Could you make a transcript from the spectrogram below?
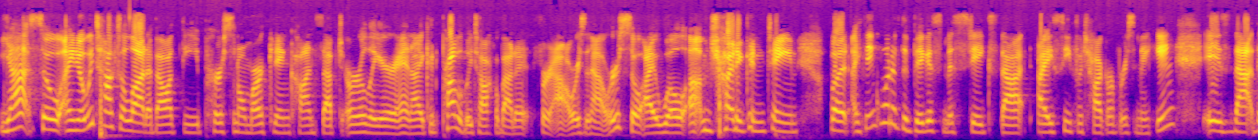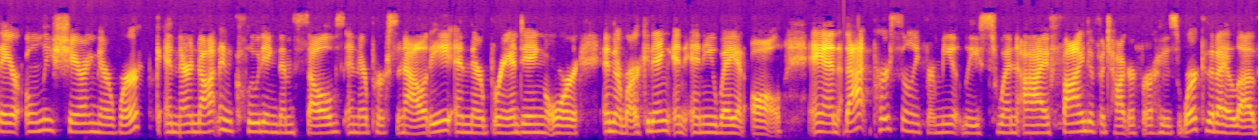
Yeah, so I know we talked a lot about the personal marketing concept earlier, and I could probably talk about it for hours and hours. So I will um, try to contain. But I think one of the biggest mistakes that I see photographers making is that they are only sharing their work and they're not including themselves and their personality and their branding or in their marketing in any way at all. And that personally, for me at least, when I find a photographer whose work that I love,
